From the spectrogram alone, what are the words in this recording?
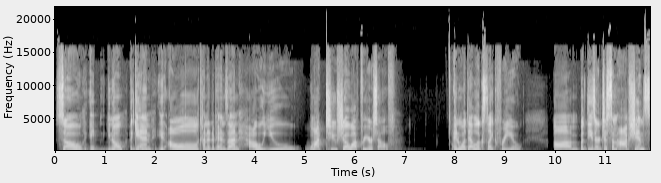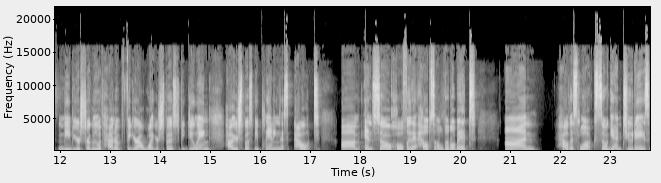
so it, you know, again, it all kind of depends on how you want to show up for yourself and what that looks like for you. Um, but these are just some options. Maybe you're struggling with how to figure out what you're supposed to be doing, how you're supposed to be planning this out. Um, and so hopefully that helps a little bit on how this looks. So again, two days,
